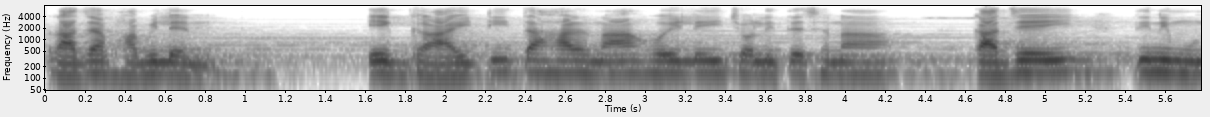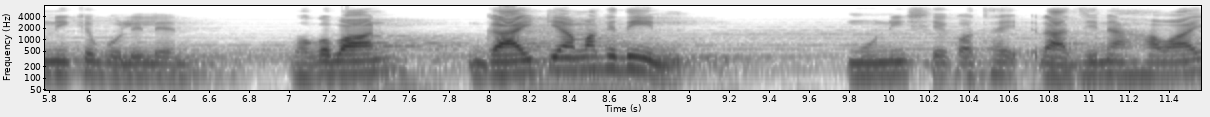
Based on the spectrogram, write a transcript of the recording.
রাজা ভাবিলেন, এ গাইটি তাহার না হইলেই চলিতেছে না। কাজেই তিনি মুনিকে বলিলেন, ভগবান, গাইটি আমাকে দিন। মুনি সে কথায় রাজি না হওয়ায়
